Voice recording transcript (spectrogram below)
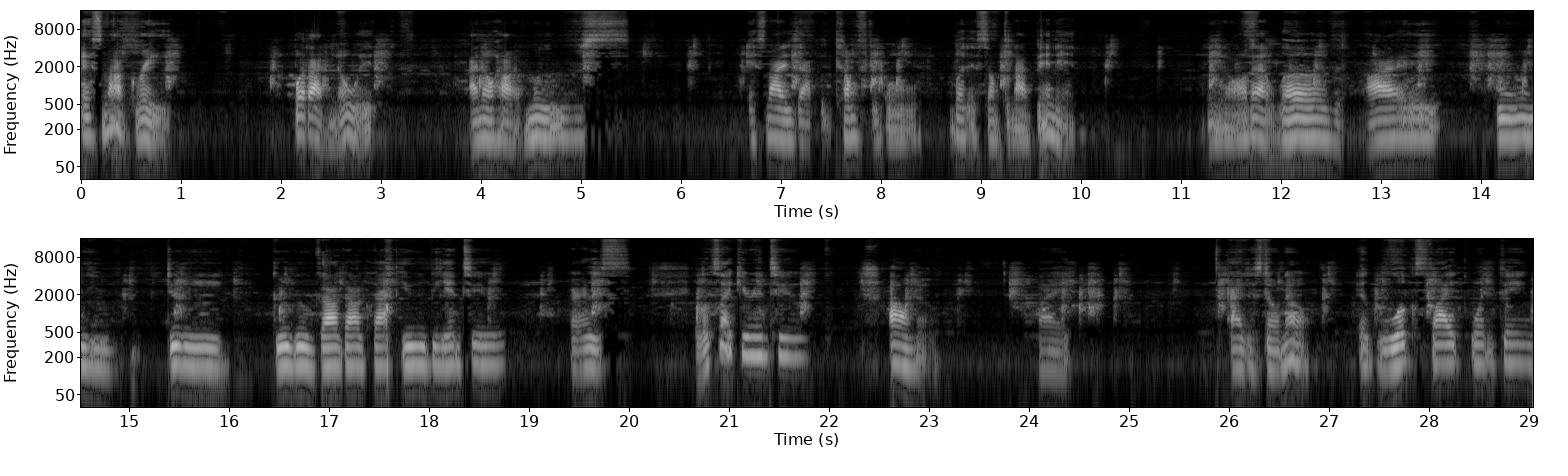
It's not great, but I know it. I know how it moves. It's not exactly comfortable, but it's something I've been in. You know, all that love and I, ooh, you doody, goo goo gaga crap you be into, or at least it looks like you're into. I don't know. Like, I just don't know. It looks like one thing,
